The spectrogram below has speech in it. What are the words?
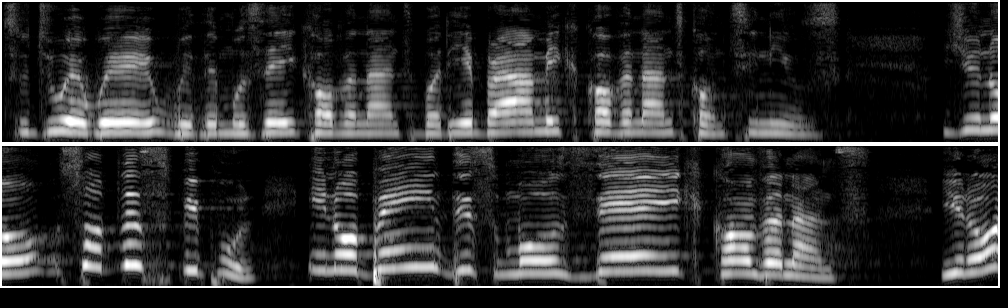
to do away with the Mosaic covenant, but the Abrahamic covenant continues. You know? So these people, in obeying this Mosaic covenant, you know,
